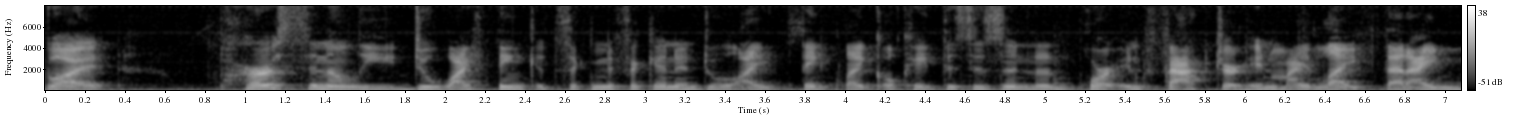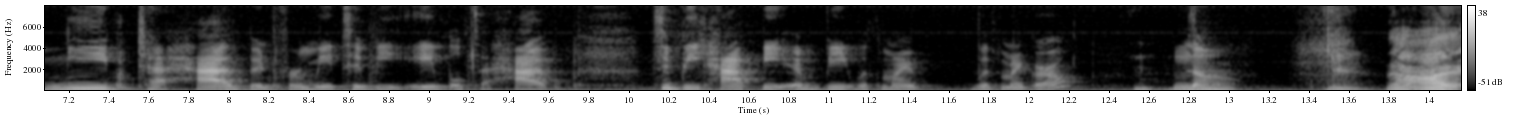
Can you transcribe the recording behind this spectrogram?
But personally, do I think it's significant and do I think like okay, this is an important factor in my life that I need to happen for me to be able to have to be happy and be with my with my girl? Mm-hmm. No. Mm. Now I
